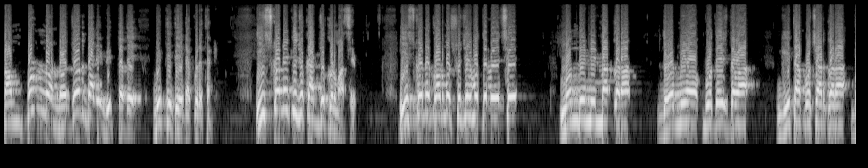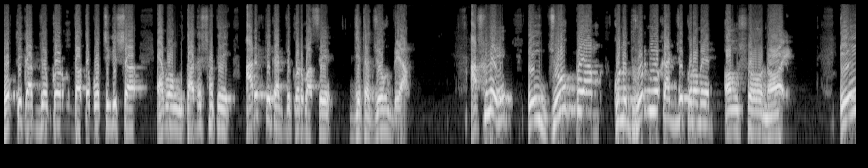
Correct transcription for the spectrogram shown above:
সম্পূর্ণ নজরদারি ভিত্তিতে ভিত্তিতে এটা করে থাকে। ইসকনের কিছু কার্যক্রম আছে। ইসকনের কর্মসূচির মধ্যে রয়েছে মন্দির নির্মাণ করা, ধর্মীয় উপদেশ দেওয়া গীতা প্রচার করা, ভক্তি কার্যক্রম, দাতব্য চিকিৎসা এবং তাদের সাথে আরেকটি কার্যক্রম আছে যেটা যোগ ব্যায়াম। আসলে এই যোগ ব্যায়াম কোন ধর্মীয় কার্যক্রমের অংশ নয়। এই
